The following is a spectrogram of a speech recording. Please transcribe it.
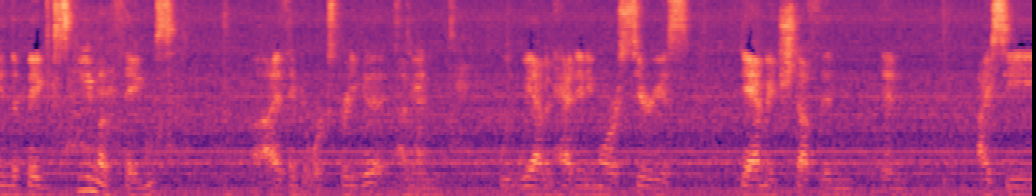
in the big scheme of things, uh, I think it works pretty good. I mean, we, we haven't had any more serious damage stuff than than I see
